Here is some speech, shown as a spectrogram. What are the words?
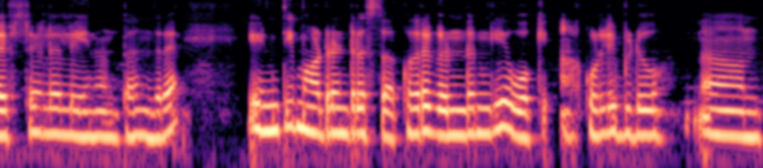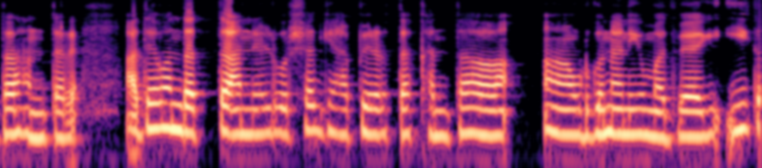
ಲೈಫ್ ಸ್ಟೈಲಲ್ಲಿ ಏನು ಅಂತಂದರೆ ಹೆಂಡ್ತಿ ಮಾಡ್ರನ್ ಡ್ರೆಸ್ ಹಾಕಿದ್ರೆ ಗಂಡನಿಗೆ ಓಕೆ ಹಾಕೊಳ್ಳಿ ಬಿಡು ಅಂತ ಅಂತಾರೆ. ಅದೇ ಒಂದು ಹತ್ತು, ಹನ್ನೆರಡು ವರ್ಷ ಗ್ಯಾಪ್ ಇರತಕ್ಕಂಥ ಹುಡುಗನ ನೀವು ಮದುವೆ ಆಗಿ ಈಗ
